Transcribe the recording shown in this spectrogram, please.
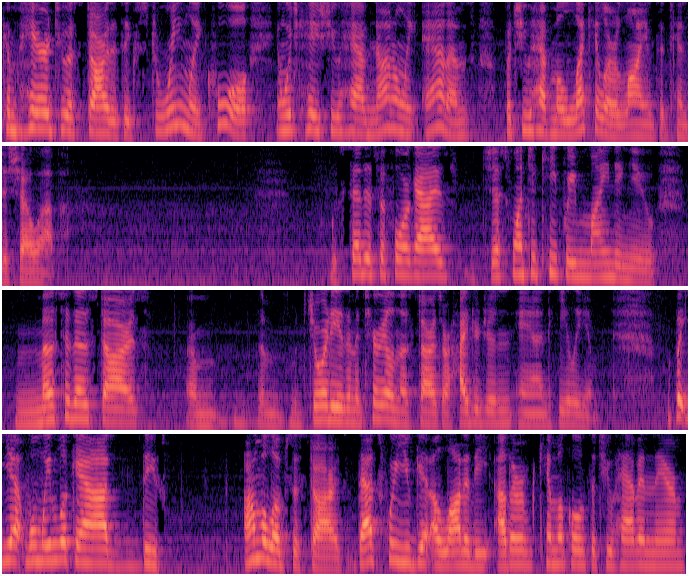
compared to a star that's extremely cool, in which case you have not only atoms, but you have molecular lines that tend to show up. We've said this before, guys. Just want to keep reminding you most of those stars, or the majority of the material in those stars, are hydrogen and helium. But yet, when we look at these envelopes of stars, that's where you get a lot of the other chemicals that you have in there.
